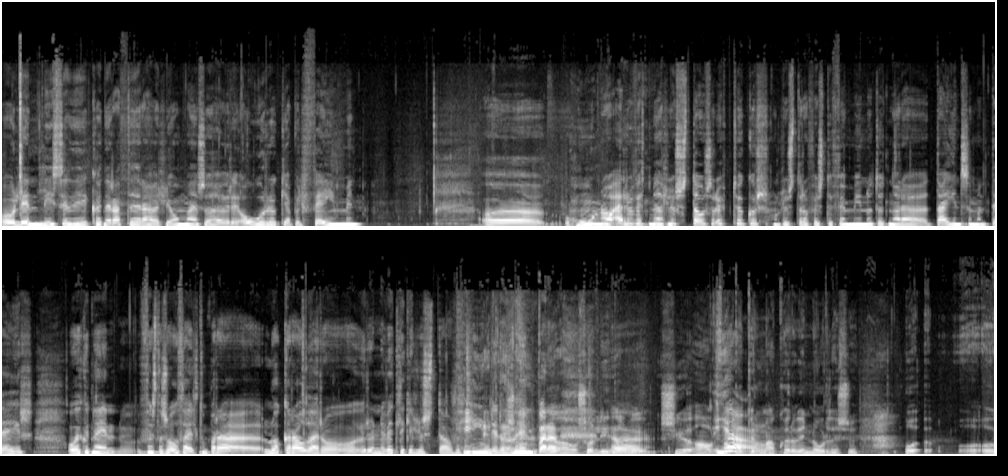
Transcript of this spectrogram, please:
Og Linn lýsir því hvernig rættið er að hafa hljómað eins og það hafi verið órög, jafnvel feimin Uh, hún á erfitt með að hlusta á þessar upptökur. Hún hlustar á fyrstu fimm mínúturnar að daginn sem hann deyr. Og einhvern veginn finnst það svo óþægilt hún bara lokar á þær og, og rauninni vill ekki hlusta og svo týnir það bara. Já, og svo líða uh, alveg sjö ár þá til hún ákveður að vinna úr þessu. Og, og, og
